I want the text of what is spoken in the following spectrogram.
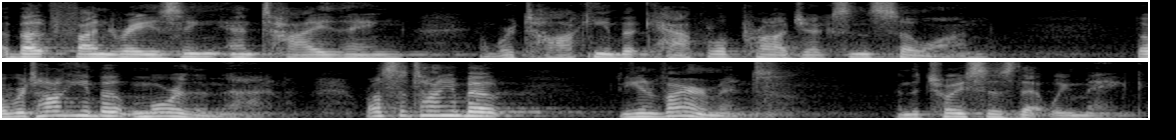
about fundraising and tithing, and we're talking about capital projects and so on. But we're talking about more than that. We're also talking about the environment and the choices that we make.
